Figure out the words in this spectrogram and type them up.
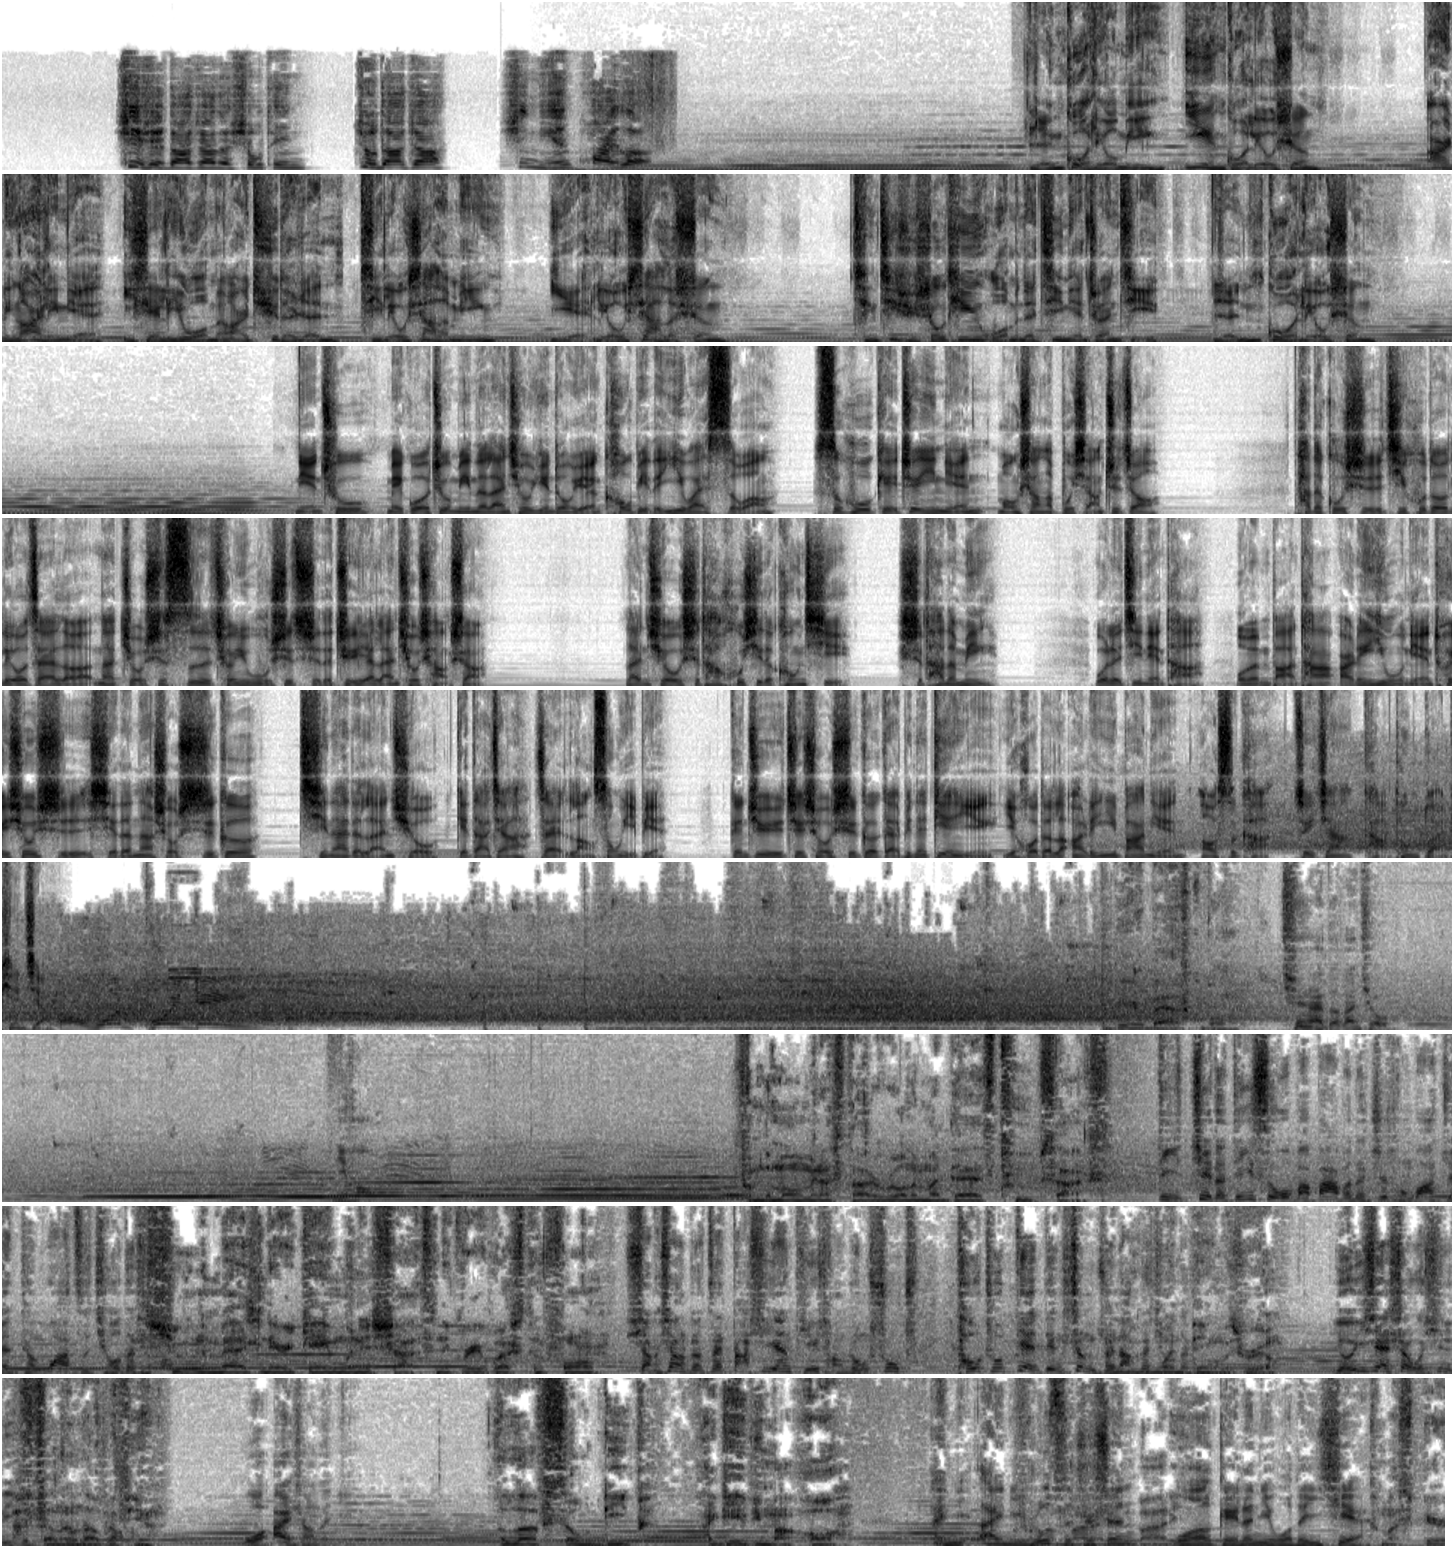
谢谢大家的收听，祝大家新年快乐。人过留名，雁过留声。二零二零年，一些离我们而去的人，既留下了名，也留下了声。请继续收听我们的纪念专辑《人过留声》。年初，美国著名的篮球运动员科比的意外死亡，似乎给这一年蒙上了不祥之兆。他的故事几乎都留在了那九十四乘以五十尺的职业篮球场上。篮球是他呼吸的空气，是他的命。为了纪念他，我们把他二零一五年退休时写的那首诗歌《亲爱的篮球》给大家再朗诵一遍。根据这首诗歌改编的电影也获得了二零一八年奥斯卡最佳卡通短片奖。亲爱的篮球，你好。From the moment I started rolling my dad's tube socks. 第记得第一次我把爸爸的直筒袜卷成袜子球的时候，shooting imaginary game-winning shots in the Great Western Forum. 想象着在大西洋体育场中输出投出奠定胜局那颗球的时候，有一件事我心里就清楚了，我爱上了你。A love so deep, I gave you my all. 爱你爱你如此之深我给了你我的一切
